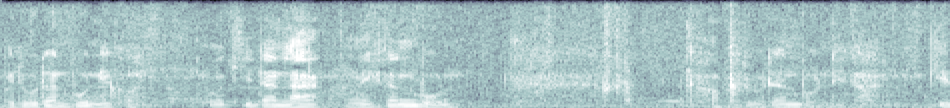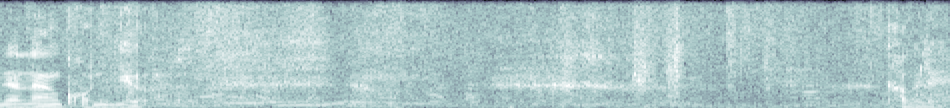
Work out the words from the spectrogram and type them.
ไปดูด้านบนนี้ก่อน เมื่อกี้ด้านล่างนี่ด้านบน เข้าไปดูด้านบนนี้ก่อนเมื่อกี้ด้านล่างคนเยอะ เข้าไปเลย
